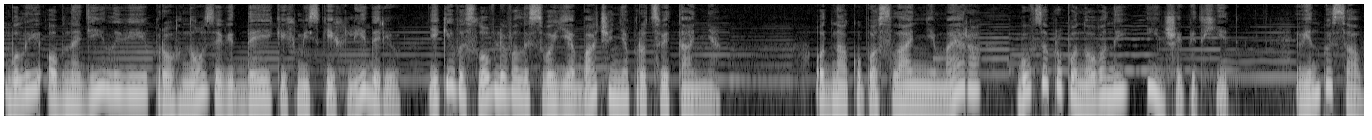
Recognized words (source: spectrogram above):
були обнадійливі прогнози від деяких міських лідерів, які висловлювали своє бачення процвітання. Однак у посланні мера був запропонований інший підхід. Він писав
